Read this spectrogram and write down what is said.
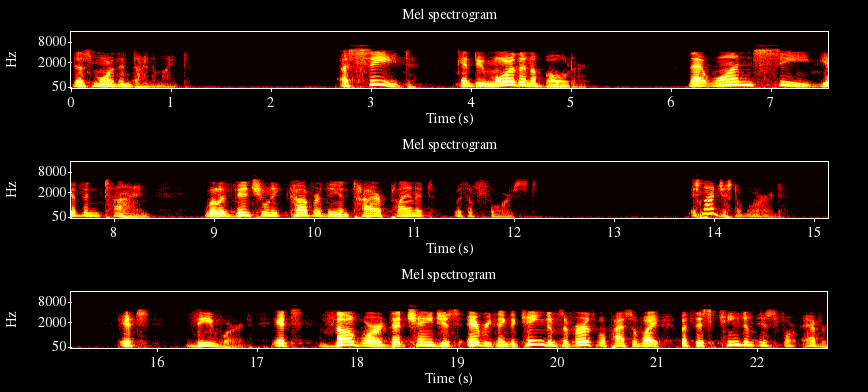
does more than dynamite. A seed can do more than a boulder. That one seed, given time, will eventually cover the entire planet with a forest. It's not just a word, it's the word. It's the word that changes everything. The kingdoms of earth will pass away, but this kingdom is forever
